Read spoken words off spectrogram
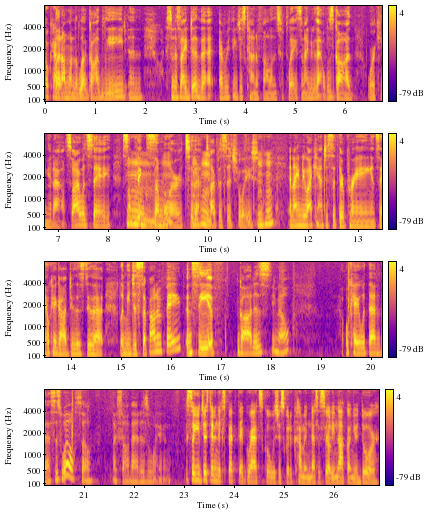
Okay. but I'm going to let God lead. And as soon as I did that, everything just kind of fell into place, and I knew that was God working it out. So I would say something Mm-hmm. similar to that type of situation. And I knew I can't just sit there praying and say, "Okay, God, do this, do that." Let me just step out in faith and see if God is, you know, okay with that, and that's His will. So I saw that as a way of. So you just didn't expect that grad school was just going to come and necessarily knock on your door.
